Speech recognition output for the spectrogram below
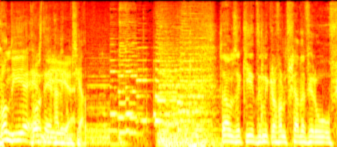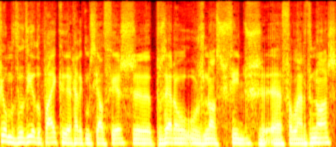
Bom dia, Bom esta é a Rádio dia. Comercial. Estamos aqui de microfone fechado a ver o, o filme do Dia do Pai que a Rádio Comercial fez. Eh, puseram os nossos filhos a falar de nós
